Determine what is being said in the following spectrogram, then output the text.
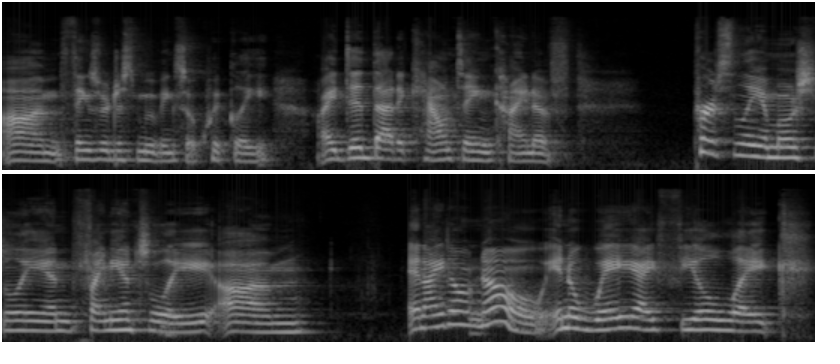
Um, things are just moving so quickly. I did that accounting kind of personally, emotionally, and financially. Um, and I don't know. In a way, I feel like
